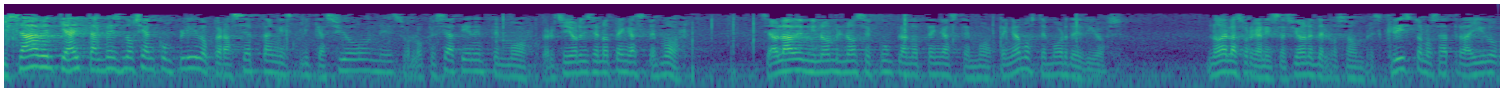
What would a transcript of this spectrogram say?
y saben que ahí tal vez no se han cumplido, pero aceptan explicaciones o lo que sea, tienen temor. Pero el Señor dice: No tengas temor. Si ha hablado en mi nombre y no se cumpla, no tengas temor. Tengamos temor de Dios, no de las organizaciones de los hombres. Cristo nos ha traído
